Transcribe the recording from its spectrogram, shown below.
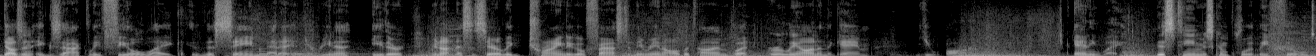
doesn't exactly feel like the same meta in the arena either. You're not necessarily trying to go fast in the arena all the time, but early on in the game, you are. Anyway, this team is completely filled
